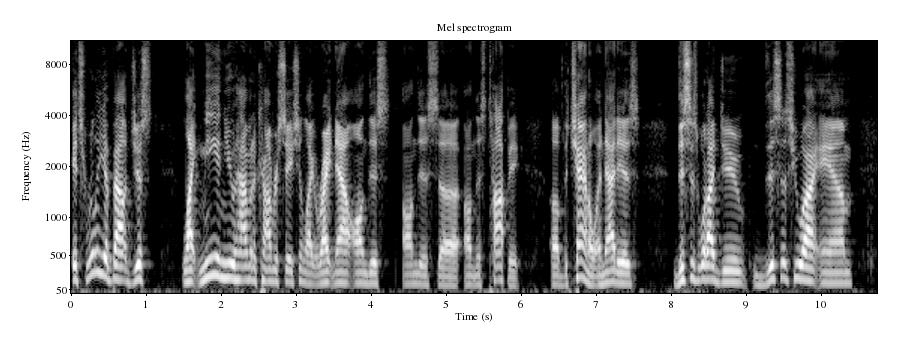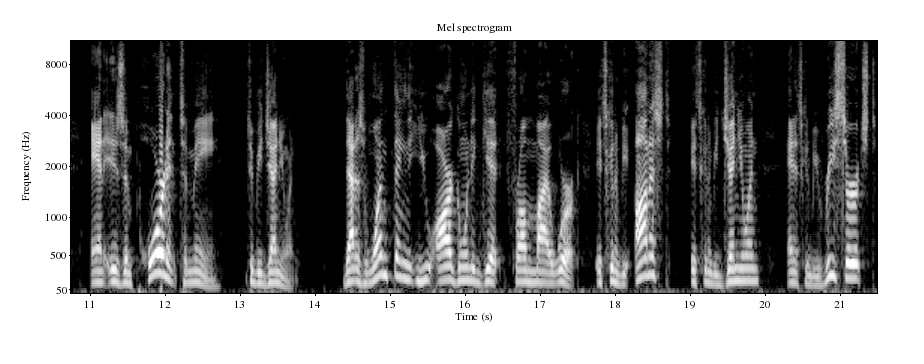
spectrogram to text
it's really about just like me and you having a conversation like right now on this on this uh, on this topic of the channel, and that is this is what I do, this is who I am, and it is important to me to be genuine. That is one thing that you are going to get from my work. It's going to be honest, it's going to be genuine, and it's going to be researched.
